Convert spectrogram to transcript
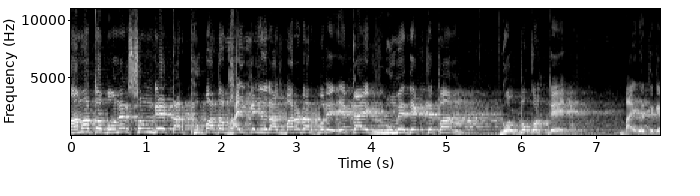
মামাতো বোনের সঙ্গে তার ফুপাতো ভাইকে যদি রাত বারোটার পরে একা এক রুমে দেখতে পান, গল্প করতে, বাইরে থেকে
